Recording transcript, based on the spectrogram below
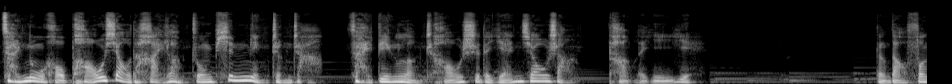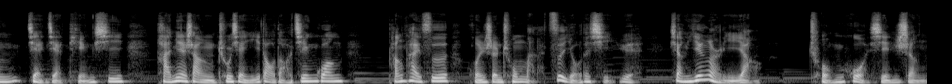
在怒吼咆哮的海浪中拼命挣扎，在冰冷潮湿的岩礁上。躺了一夜，等到风渐渐停息，海面上出现一道道金光，唐泰斯浑身充满了自由的喜悦，像婴儿一样重获新生。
